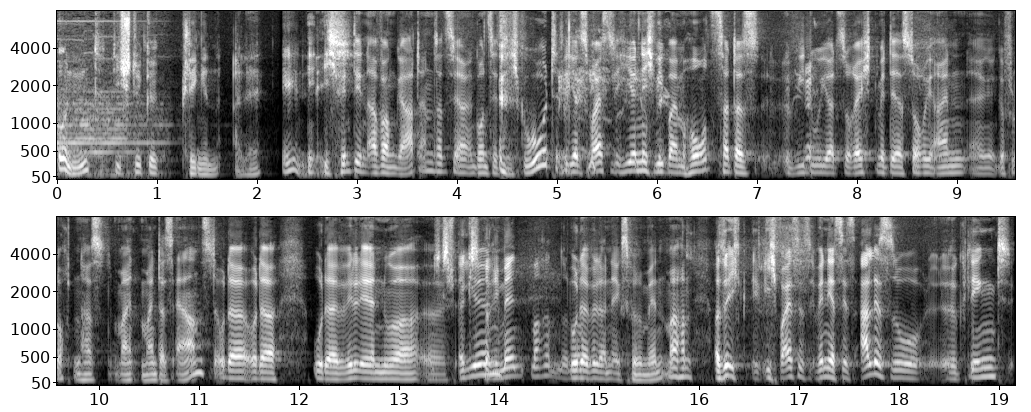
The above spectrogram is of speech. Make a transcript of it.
Und die Stücke klingen alle ähnlich. Ich finde den Avantgarde-Ansatz ja grundsätzlich gut. Jetzt weißt du hier nicht, wie beim Horz, hat das, wie du ja zu Recht mit der Story eingeflochten hast, meint, meint das ernst oder, oder, oder will er nur äh, spielen? Experiment machen. Oder? Oder will er ein Experiment machen? Also ich, ich weiß es, wenn jetzt, jetzt alles so äh, klingt,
